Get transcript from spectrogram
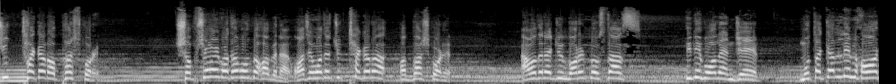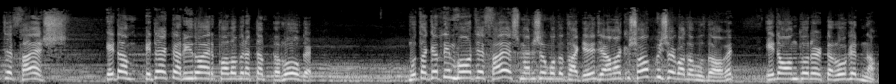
চুপ থাকার অভ্যাস করেন সবসময় কথা বলতে হবে না। মাঝে মাঝে চুপ থাকার অভ্যাস করেন আমাদের একজন বরেন ওস্তাজ তিনি বলেন যে, মোতাকাল্লিম হওয়ার যে খায়েশ, এটা এটা একটা হৃদয়ের কলমের একটা রোগ। মোতাকাল্লিম হওয়ার যে খায়েশ মানুষের মধ্যে থাকে, যে আমাকে সব বিষয়ে কথা বলতে হবে, এটা অন্তরের একটা রোগের নাম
